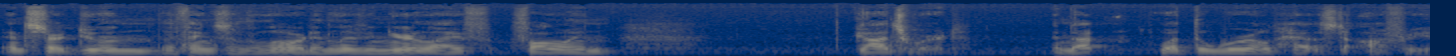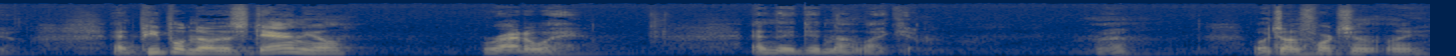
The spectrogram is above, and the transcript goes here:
and start doing the things of the Lord and living your life following God's word and not what the world has to offer you. And people noticed Daniel right away, and they did not like him. Right? Which unfortunately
